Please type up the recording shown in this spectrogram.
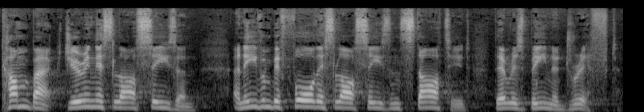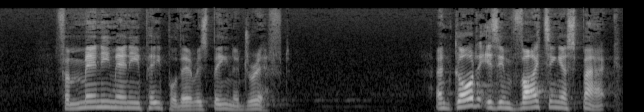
come back during this last season, and even before this last season started, there has been a drift. For many, many people, there has been a drift. And God is inviting us back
